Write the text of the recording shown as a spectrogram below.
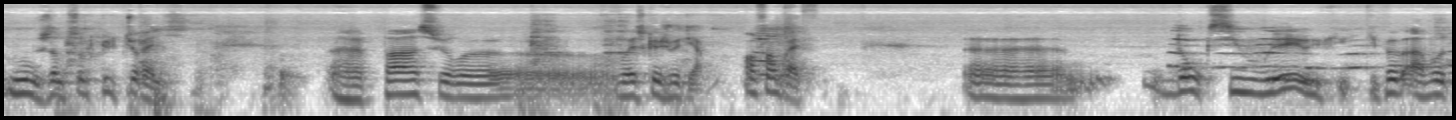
Nous, nous sommes sur le culturel, euh, pas sur. Euh, vous voyez ce que je veux dire Enfin bref. donc si vous voulez, ils peuvent à votre,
